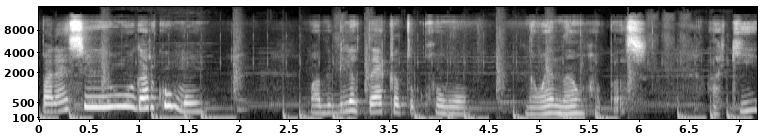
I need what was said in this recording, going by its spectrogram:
Parece um lugar comum. Uma biblioteca comum. Não é não, rapaz. Aqui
